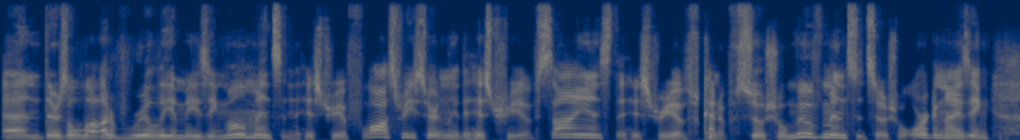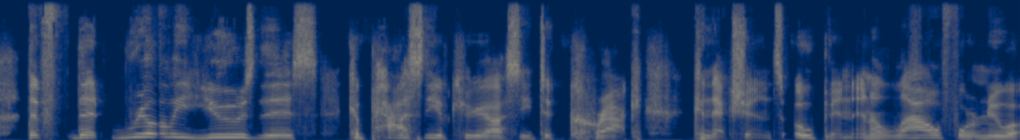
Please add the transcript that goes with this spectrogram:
and there's a lot of really amazing moments in the history of philosophy certainly the history of science the history of kind of social movements and social organizing that that really use this capacity of curiosity to crack connections open and allow for new uh,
